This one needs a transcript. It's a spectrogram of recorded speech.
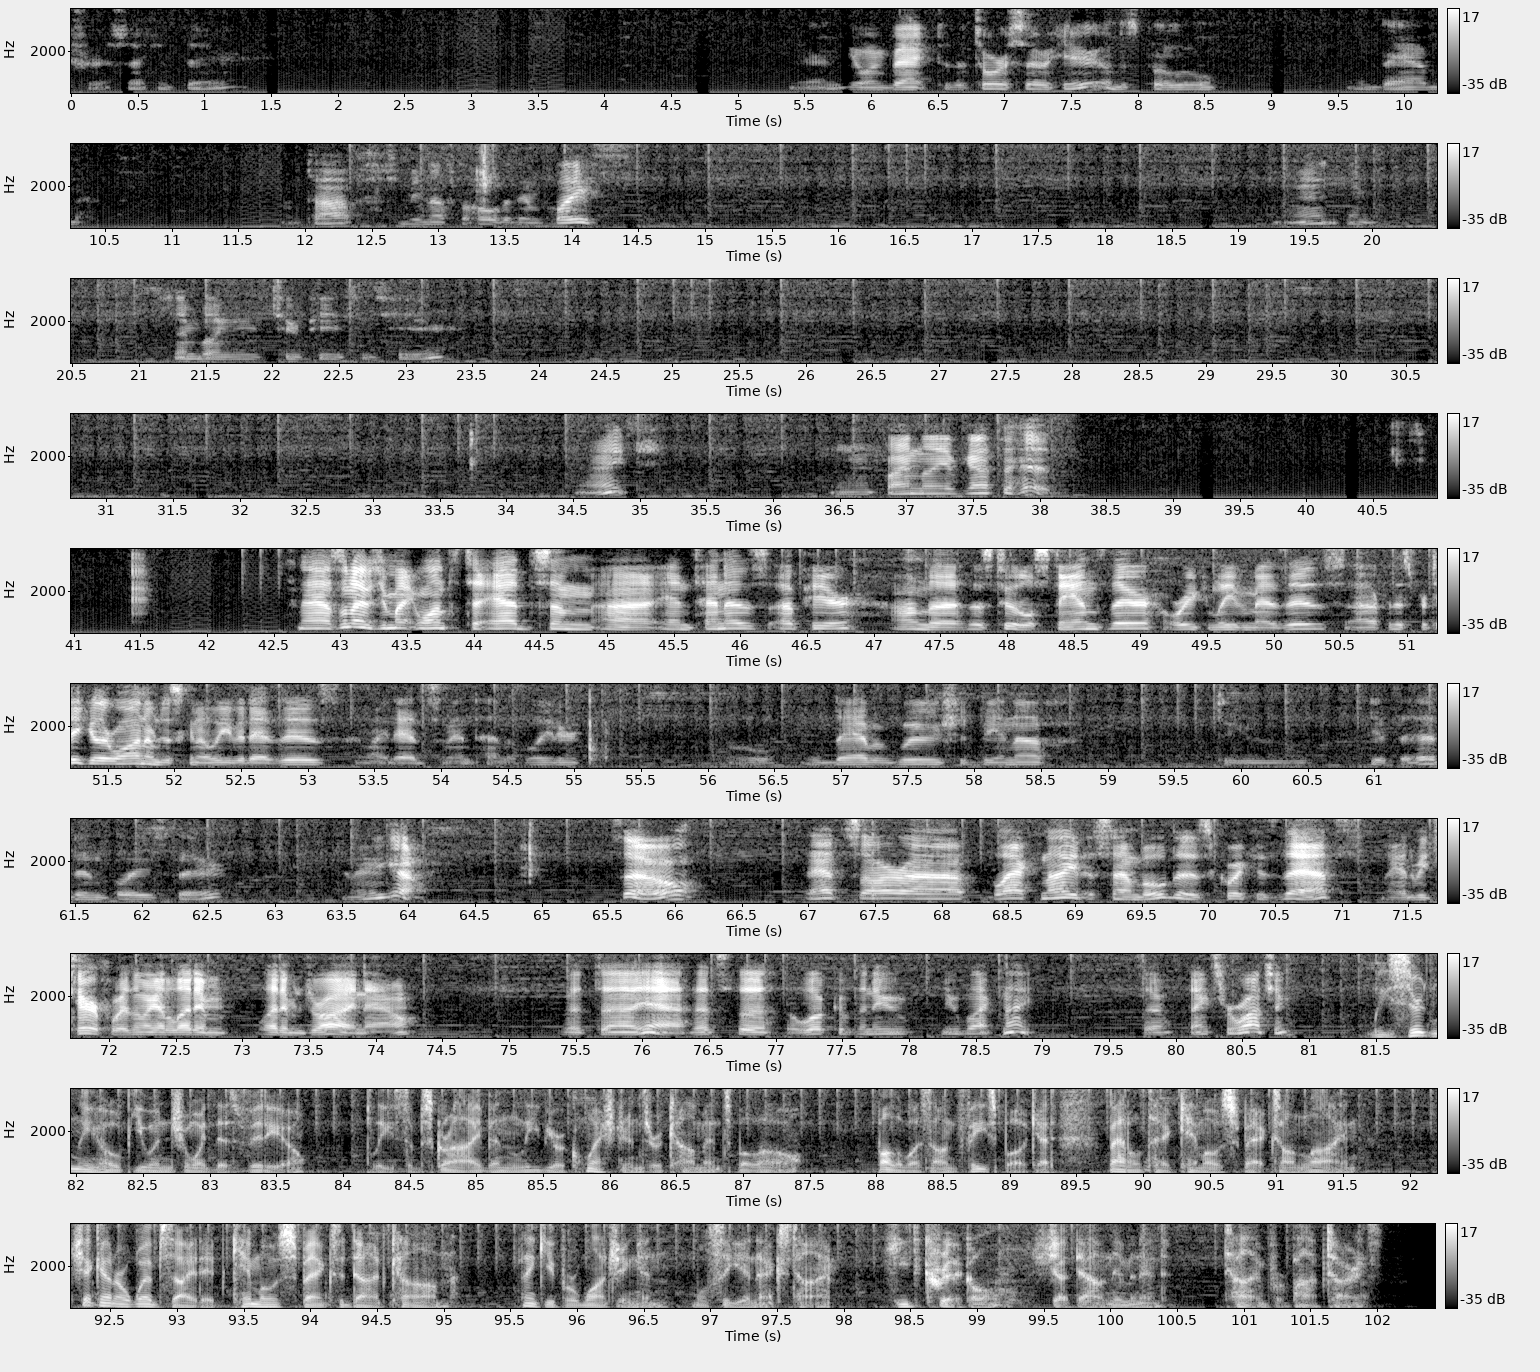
For a second there. And going back to the torso here, I'll just put a little, little dab on top. Should be enough to hold it in place. Alright, I'm assembling these two pieces here. Alright. And finally I've got the head. Now sometimes you might want to add some uh, antennas up here on the those two little stands there or you can leave them as is. Uh, for this particular one I'm just going to leave it as is. I might add some antennas later. A little, little dab of glue should be enough to get the head in place there. And there you go. So, that's our uh, Black Knight assembled as quick as that. I got to be careful with him. I got to let him let him dry now. But uh, yeah, that's the, the look of the new new Black Knight. So thanks for watching. We certainly hope you enjoyed this video. Please subscribe and leave your questions or comments below. Follow us on Facebook at Battletech Camo Specs Online. Check out our website at camospecs.com. Thank you for watching, and we'll see you next time. Heat critical, shutdown imminent. Time for Pop Tarts.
